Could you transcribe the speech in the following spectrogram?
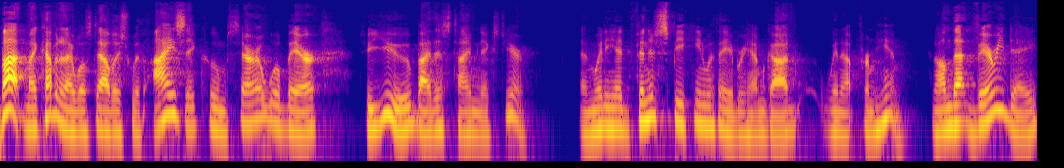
but my covenant I will establish with Isaac, whom Sarah will bear to you by this time next year. And when he had finished speaking with Abraham, God went up from him. And on that very day,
